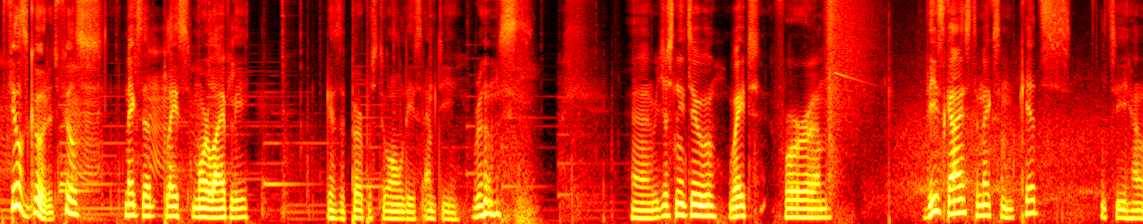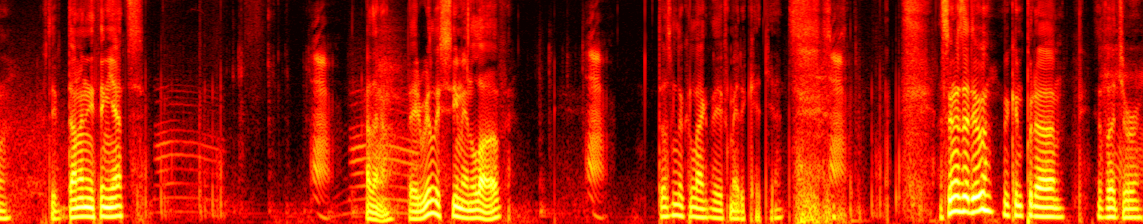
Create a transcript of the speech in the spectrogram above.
it feels good. It feels, makes the place more lively gives a purpose to all these empty rooms. and we just need to wait for um, these guys to make some kids. Let's see how if they've done anything yet. I don't know. They really seem in love. Doesn't look like they've made a kid yet. as soon as they do, we can put a, a villager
